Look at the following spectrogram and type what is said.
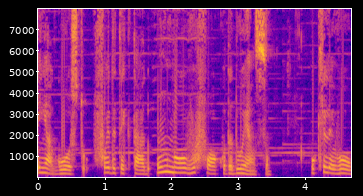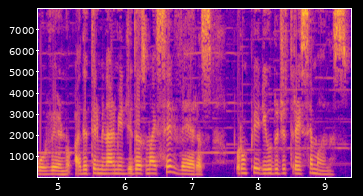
Em agosto, foi detectado um novo foco da doença, o que levou o governo a determinar medidas mais severas por um período de três semanas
